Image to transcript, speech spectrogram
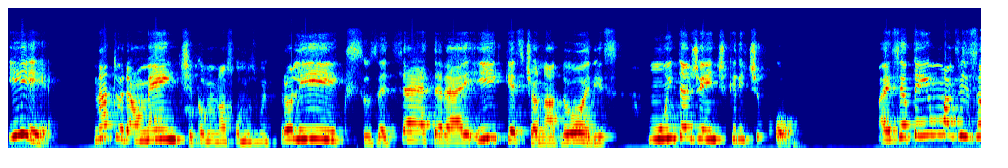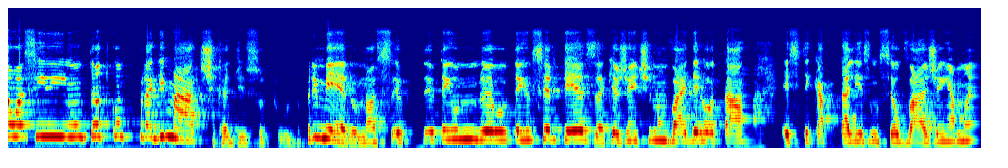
E, naturalmente, como nós somos muito prolixos, etc., e questionadores, muita gente criticou. Mas eu tenho uma visão assim um tanto quanto pragmática disso tudo. Primeiro, nós, eu, eu, tenho, eu tenho certeza que a gente não vai derrotar esse capitalismo selvagem amanhã.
